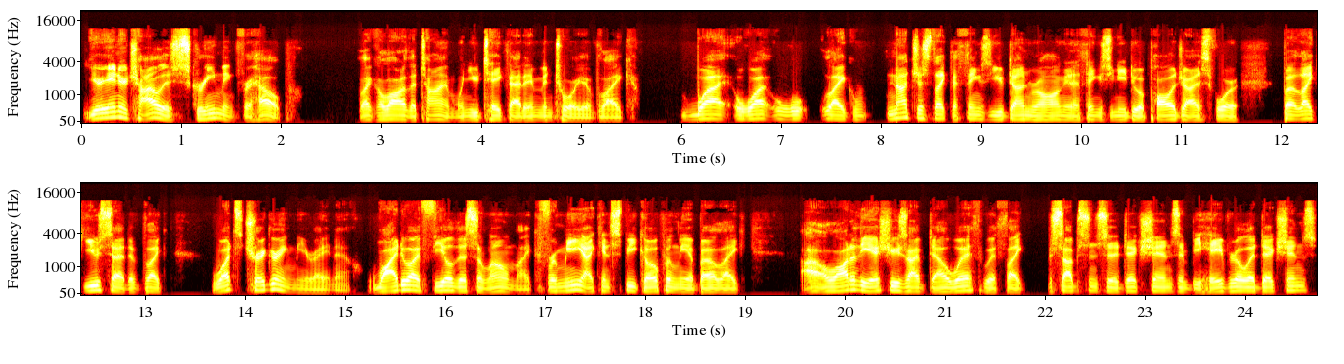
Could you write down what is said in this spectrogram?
your inner child is screaming for help like a lot of the time when you take that inventory of like what what like not just like the things you've done wrong and the things you need to apologize for but like you said of like what's triggering me right now why do i feel this alone like for me i can speak openly about like a lot of the issues i've dealt with with like substance addictions and behavioral addictions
